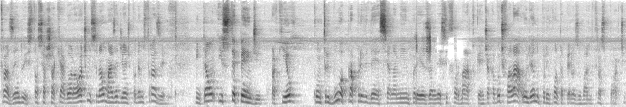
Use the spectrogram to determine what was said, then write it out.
trazendo isso. Então, se achar que é agora ótimo, senão mais adiante podemos trazer. Então, isso depende para que eu contribua para a Previdência na minha empresa nesse formato que a gente acabou de falar, olhando por enquanto apenas o Vale Transporte.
